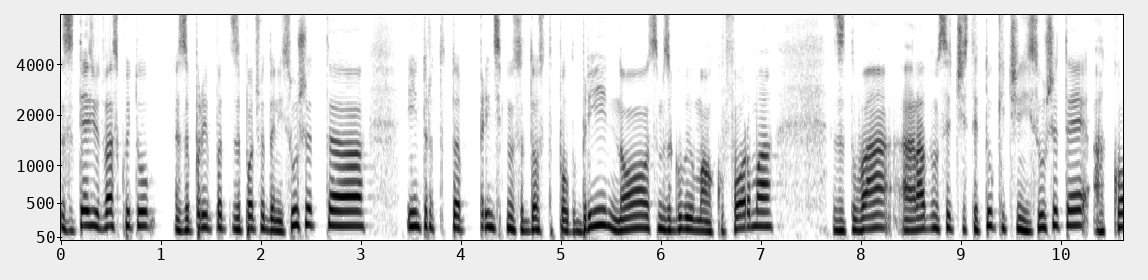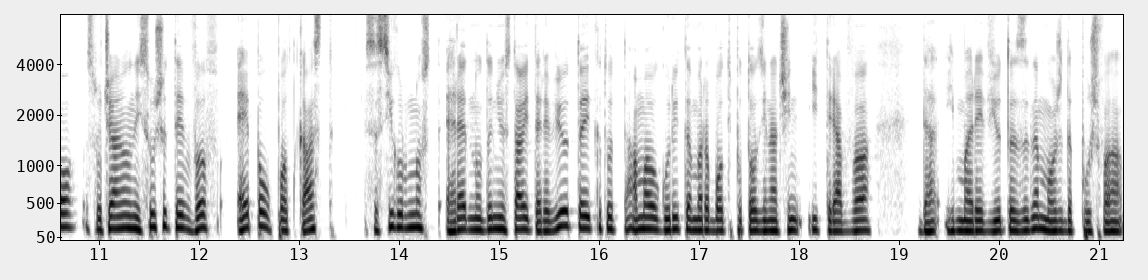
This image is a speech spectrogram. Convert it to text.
за тези от вас, които за първи път започват да ни слушат, интротата принципно са доста по-добри, но съм загубил малко форма. Затова радвам се, че сте тук и че ни слушате. Ако случайно ни слушате в Apple Podcast, със сигурност е редно да ни оставите ревю, тъй като там алгоритъм работи по този начин и трябва да има ревюта, за да може да пушва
